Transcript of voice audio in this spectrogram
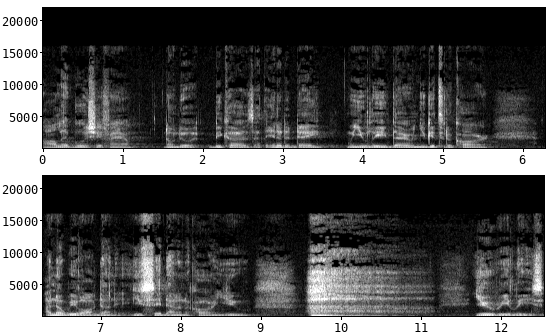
all that bullshit, fam don't do it because at the end of the day, when you leave there, when you get to the car, I know we've all done it. You sit down in the car and you, you release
